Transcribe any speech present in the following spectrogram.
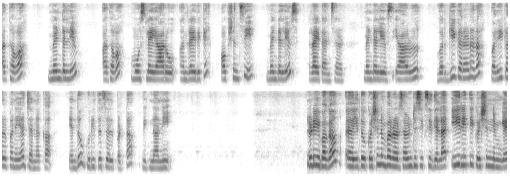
ಅಥವಾ ಮೆಂಡಲೀವ್ ಅಥವಾ ಮೋಸ್ಲೆ ಯಾರು? ಅಂದರೆ ಇದಕ್ಕೆ option C Mendeleev's right answer Mendeleev's ಯಾರು? ವರ್ಗೀಕರಣದ ಪರಿಕಲ್ಪನೆಯ ಜನಕ ಎಂದು ಗುರುತಿಸಲ್ಪಟ್ಟ ವಿಜ್ಞಾನಿ. ನೋಡಿ, ಇವಾಗ ಇದು ಕ್ವೆಶನ್ ನಂಬರ್ ಸೆವೆಂಟಿ ಸಿಕ್ಸ್ ಇದೆಯಲ್ಲ? ಈ ರೀತಿ ಕ್ವೆಶನ್ ನಿಮಗೆ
